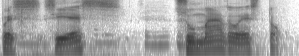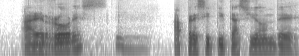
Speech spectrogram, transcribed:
Pues si es sumado esto a errores, a precipitación de,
